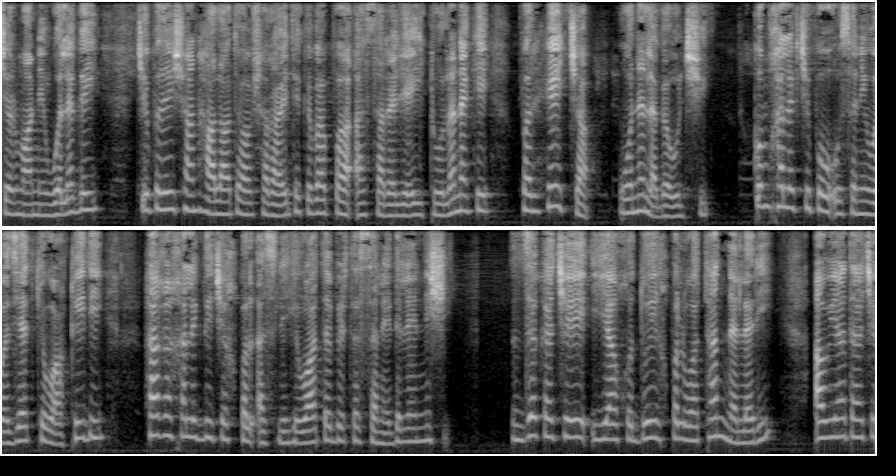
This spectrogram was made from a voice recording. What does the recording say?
جرمانې ولګوي چې په دې شان حالاتو او شرایطو کې به په استرالیايي ټولنه کې پر هیچا ونه لګول شي. کوم خلک چې په اوسنی وضعیت کې واقع دي هغه خلک دي چې خپل اصلي هوا ته بیرته ستنیدل نشي ځکه چې یا خو دوی خپل وطن نه لري او یا دا چې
